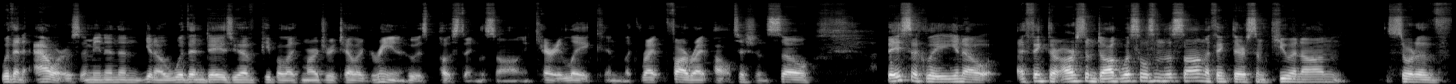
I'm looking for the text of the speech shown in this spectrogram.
within hours. I mean, and then you know within days you have people like Marjorie Taylor Greene who is posting the song and Kari Lake and like right far right politicians. So basically, you know, I think there are some dog whistles in the song. I think there's some QAnon sort of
